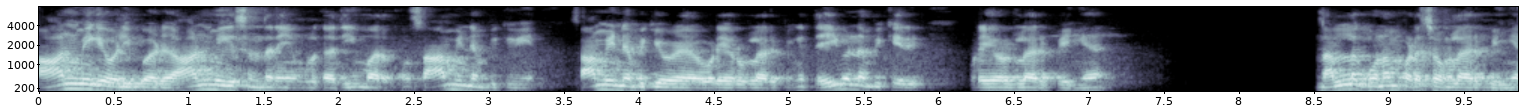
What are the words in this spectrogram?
ஆன்மீக வழிபாடு ஆன்மீக சிந்தனை உங்களுக்கு அதிகமாக இருக்கும். சாமி நம்பிக்கை சாமி நம்பிக்கை உடையவர்களாக இருப்பீங்க. தெய்வ நம்பிக்கை உடையவர்களாக இருப்பீங்க. நல்ல குணம் படைச்சவங்களா இருப்பீங்க.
